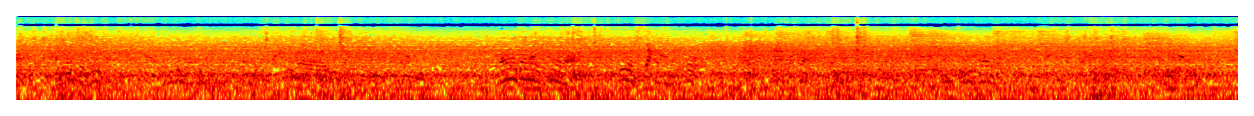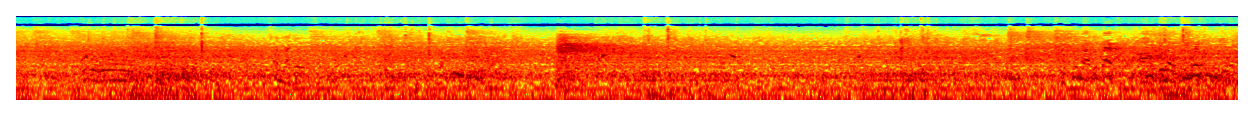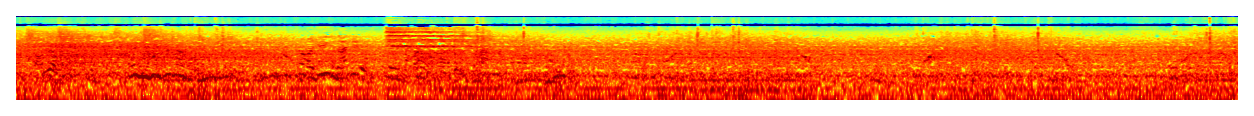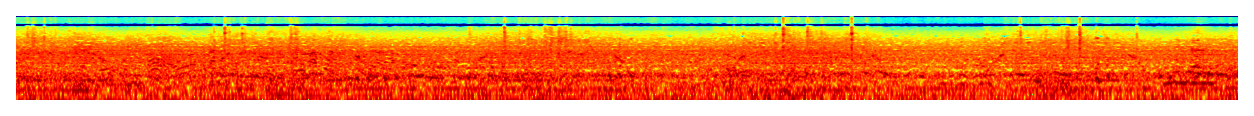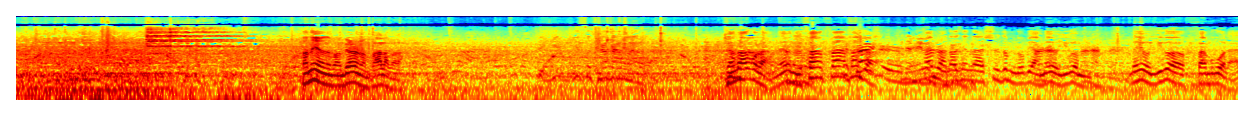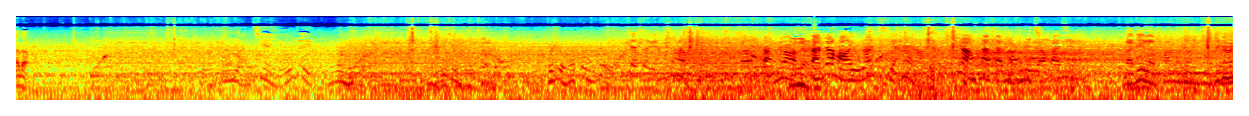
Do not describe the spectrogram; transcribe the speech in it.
然后到那个空上，如果下去以后，就带啊，对吧？一个是导热水。那你这身上正好就用咱这种这种他那个往边上扒拉扒拉，一次全翻过来了。全翻过来，没有你翻翻翻转翻转到现在试这么多遍，没有一个没有一个翻不过来的。见油这一不是它动这个。这色颜色还不错，反面反面好像有点浅，这样看反面是有点发浅。把这个趴到这里，这个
